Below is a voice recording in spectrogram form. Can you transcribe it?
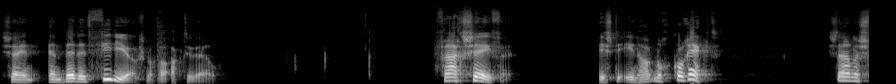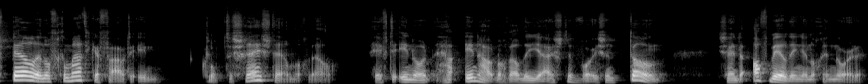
Zijn embedded video's nog wel actueel? Vraag 7. Is de inhoud nog correct? Staan er spel- en of grammaticafouten in? Klopt de schrijfstijl nog wel? Heeft de inhoud nog wel de juiste voice en toon? Zijn de afbeeldingen nog in orde?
